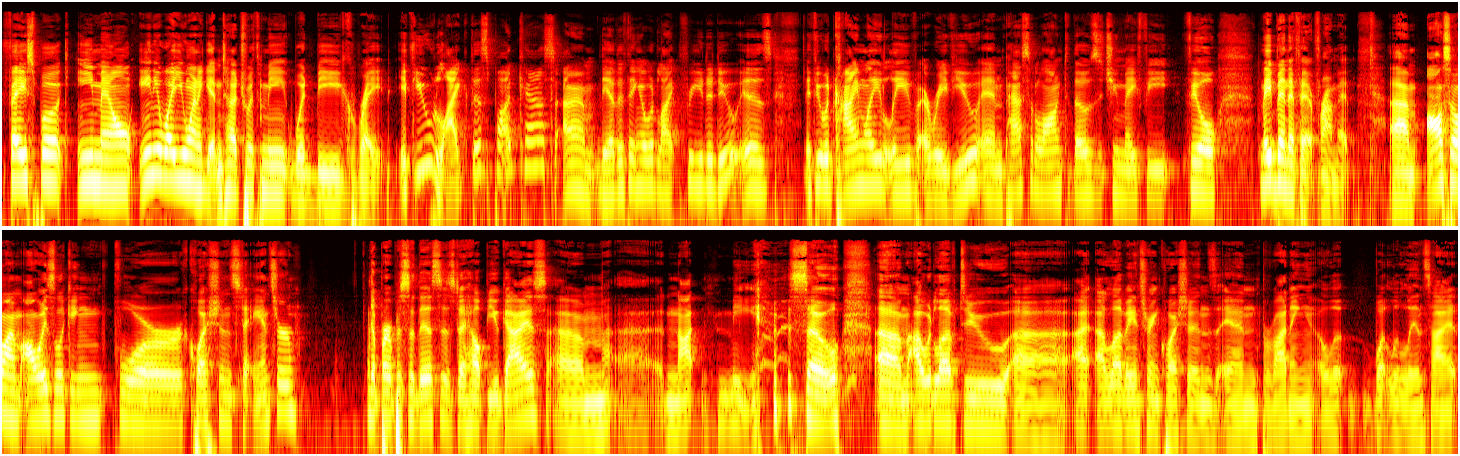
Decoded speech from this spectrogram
Facebook, email, any way you want to get in touch with me would be great. If you like this podcast, um, the other thing I would like for you to do is if you would kindly leave a review and pass it along to those that you may fee- feel may benefit from it. Um, also, I'm always looking for questions to answer the purpose of this is to help you guys, um, uh, not me. so um, I would love to. Uh, I, I, love answering questions and providing li- what little insight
